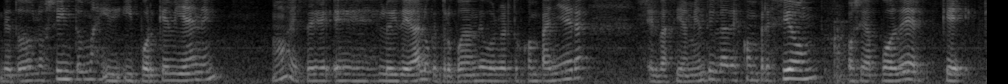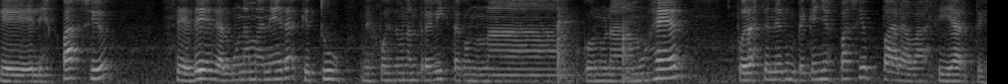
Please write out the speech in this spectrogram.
de todos los síntomas y, y por qué vienen, ¿no? Ese es lo ideal, lo que te lo puedan devolver tus compañeras, el vaciamiento y la descompresión, o sea, poder que, que el espacio se dé de alguna manera que tú, después de una entrevista con una, con una mujer, puedas tener un pequeño espacio para vaciarte,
